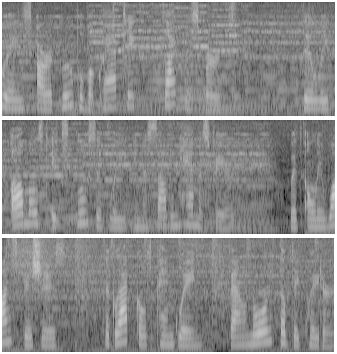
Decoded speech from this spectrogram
Penguins are a group of aquatic, flightless birds. They live almost exclusively in the southern hemisphere, with only one species, the Galapagos penguin, found north of the equator.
